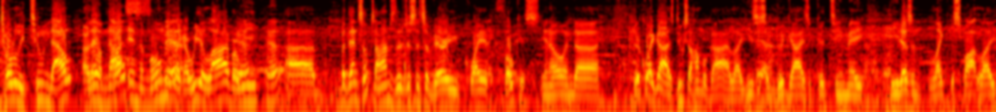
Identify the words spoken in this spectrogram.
totally tuned out? Are They they have a not pulse? in the moment? Yeah. Like, are we alive? Are Yeah, we? yeah. Uh, but then sometimes there's just it's a very quiet focus, you know, and. Uh, they're quiet guys. Duke's a humble guy. Like he's just Yeah. a good guy. He's a good teammate. He doesn't like the spotlight.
